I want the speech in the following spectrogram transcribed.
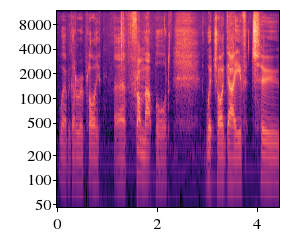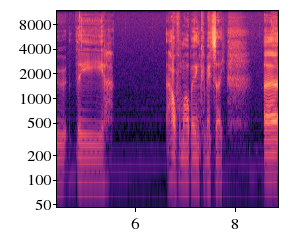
where we got a reply uh, from that board, which I gave to the Health and Wellbeing Committee. Uh,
